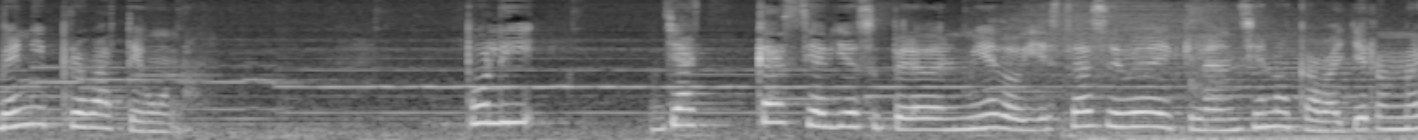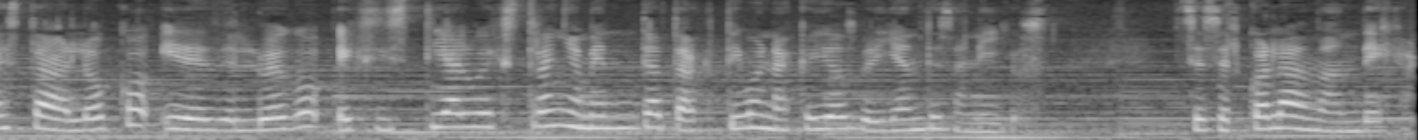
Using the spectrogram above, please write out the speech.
Ven y pruébate uno. Polly ya casi había superado el miedo y estaba segura de que el anciano caballero no estaba loco y desde luego existía algo extrañamente atractivo en aquellos brillantes anillos. Se acercó a la bandeja.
